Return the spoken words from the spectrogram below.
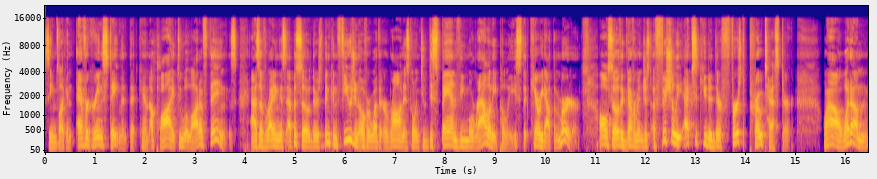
Seems like an evergreen statement that can apply to a lot of things. As of writing this episode, there's been confusion over whether Iran is going to disband the morality police that carried out the murder. Also, the government just officially executed their first protester. Wow, what um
